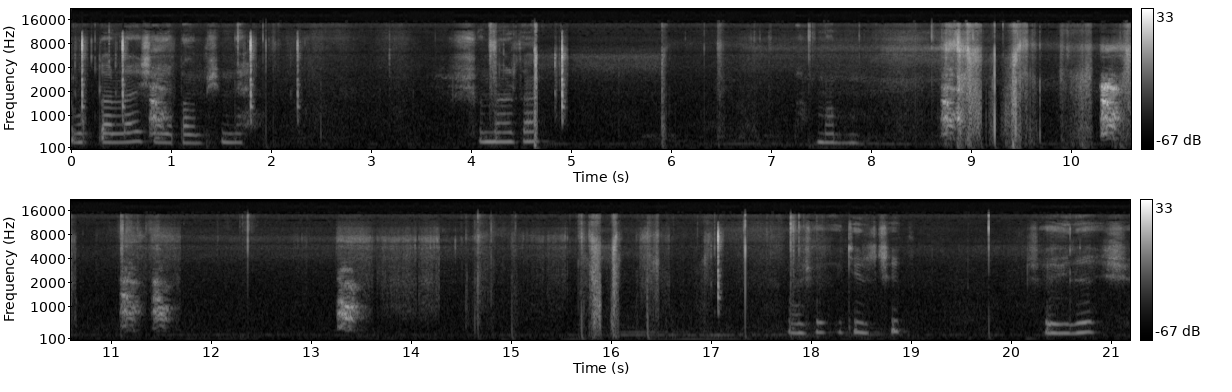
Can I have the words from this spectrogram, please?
Çubuklarla şey yapalım şimdi. Şunlardan. Tamam. Şöyle gir çık. Şöyle şöyle.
